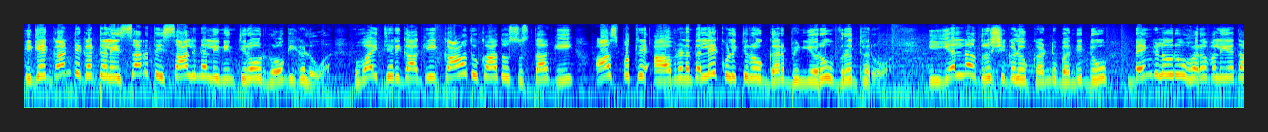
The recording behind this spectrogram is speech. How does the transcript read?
ಹೀಗೆ ಗಂಟೆಗಟ್ಟಲೆ ಸರತಿ ಸಾಲಿನಲ್ಲಿ ನಿಂತಿರೋ ರೋಗಿಗಳು ವೈದ್ಯರಿಗಾಗಿ ಕಾದು ಕಾದು ಸುಸ್ತಾಗಿ ಆಸ್ಪತ್ರೆ ಆವರಣದಲ್ಲೇ ಕುಳಿತಿರೋ ಗರ್ಭಿಣಿಯರು ವೃದ್ಧರು. ಈ ಎಲ್ಲ ದೃಶ್ಯಗಳು ಕಂಡು ಬಂದಿದ್ದು ಬೆಂಗಳೂರು ಹೊರವಲಯದ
